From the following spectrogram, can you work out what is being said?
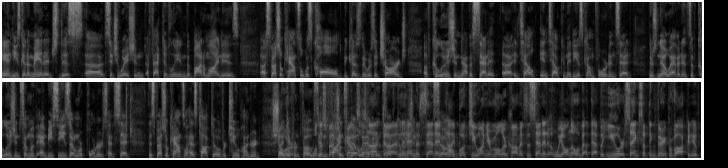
and he's going to manage this uh, situation effectively. And the bottom line is, a special counsel was called because there was a charge of collusion. Now, the Senate uh, Intel, Intel Committee has come forward and said there's no evidence of collusion. Some of NBC's own reporters have said the special counsel has talked to over 200 uh, sure. uh, different folks well, and finds no evidence done, of collusion. And the Senate, so, I booked you on your Mueller comments. The Senate, we all know about that. But you are saying something very provocative.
